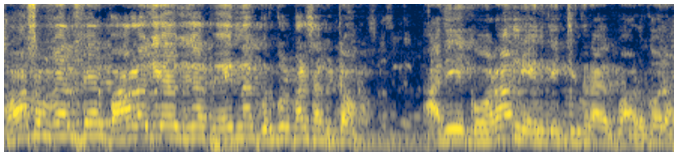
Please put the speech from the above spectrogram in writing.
సోషల్ వెల్ఫేర్ బాలయోగి గారి పేరున గురుకుల పాఠశాల పెట్టాం. అది కూడా నేను తెచ్చింది రా వాడుకోరా.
